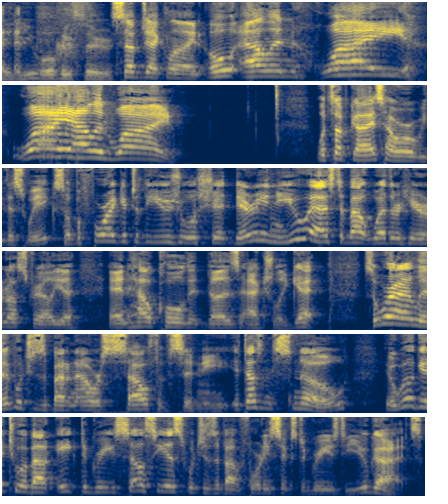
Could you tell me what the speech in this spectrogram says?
you will be sued. Subject line Oh, Alan, why? Why, Alan, why? What's up, guys? How are we this week? So, before I get to the usual shit, Darian, you asked about weather here in Australia and how cold it does actually get. So, where I live, which is about an hour south of Sydney, it doesn't snow. It will get to about 8 degrees Celsius, which is about 46 degrees to you guys.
